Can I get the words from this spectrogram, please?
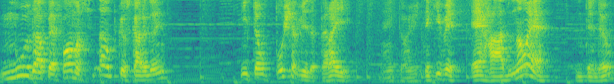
Muda a performance? Não, porque os caras ganham. Então, poxa vida, peraí. né? Então a gente tem que ver. Errado não é, entendeu?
